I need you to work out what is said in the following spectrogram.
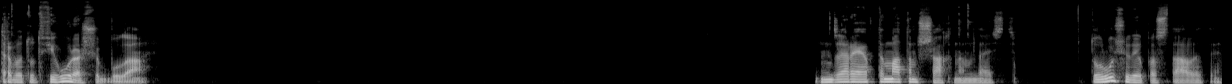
Треба тут фігура, щоб була. Зараз автоматом шах нам дасть. Туру сюди поставити.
